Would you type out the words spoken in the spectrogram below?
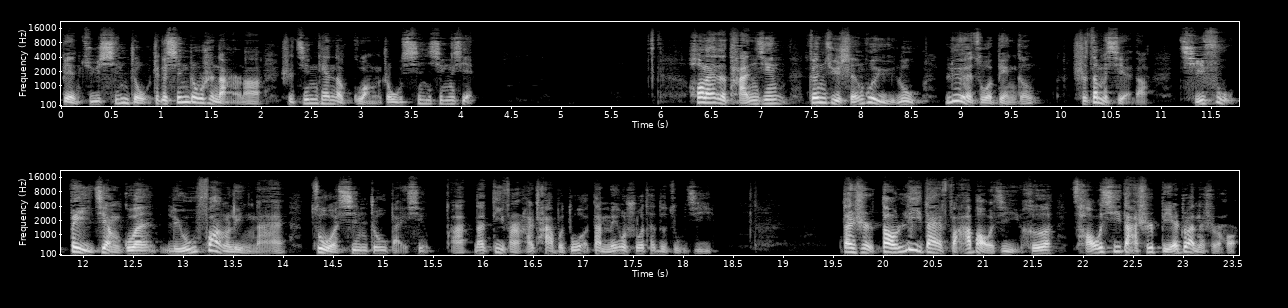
便居新州。这个新州是哪儿呢？是今天的广州新兴县。后来的《坛经》根据《神会语录》略作变更，是这么写的。其父被将官流放岭南，做新州百姓啊，那地方还差不多，但没有说他的祖籍。但是到《历代法宝记》和《曹溪大师别传》的时候，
